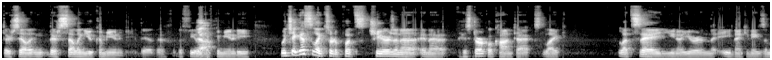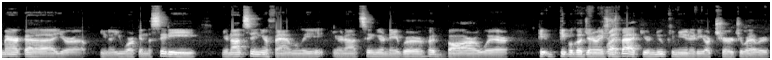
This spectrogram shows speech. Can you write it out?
they're selling they're selling you community, the the, the feeling Yeah. of community, which I guess like sort of puts Cheers in a in a historical context. Like, let's say you know you're in the 1980s America, you're a, you know you work in the city, you're not seeing your family, you're not seeing your neighborhood bar where pe- people go generations Right. back, your new community or church or whatever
